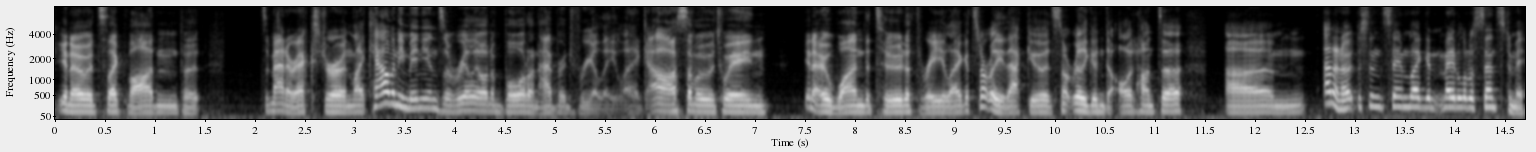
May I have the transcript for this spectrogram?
you know, it's like Varden, but it's a matter extra, and like how many minions are really on a board on average? Really, like oh, somewhere between you know one to two to three. Like it's not really that good. It's not really good into Odd Hunter. Um, I don't know. It just didn't seem like it made a lot of sense to me.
